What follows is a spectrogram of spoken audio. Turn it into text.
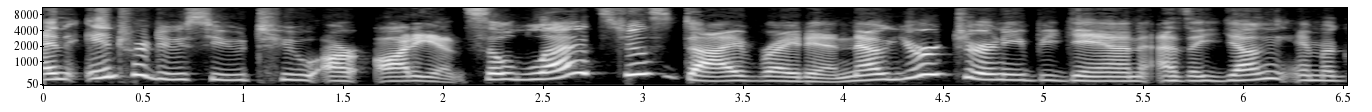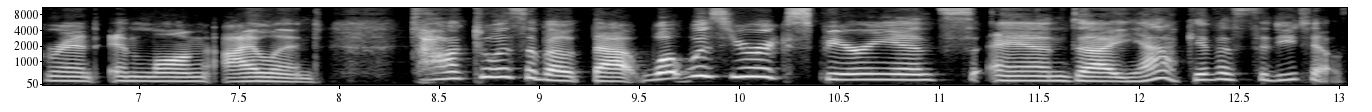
and introduce you to our audience. So let's just dive right in. Now, your journey began as a young immigrant in Long Island. Talk to us about that. What was your experience? And uh, yeah, give us the details.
